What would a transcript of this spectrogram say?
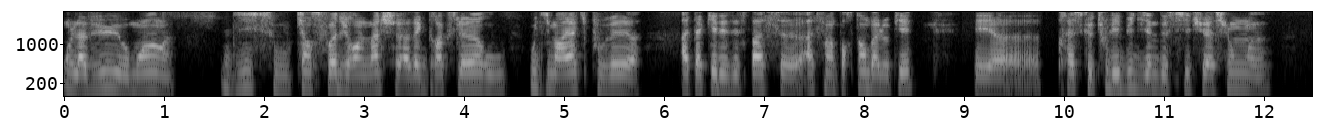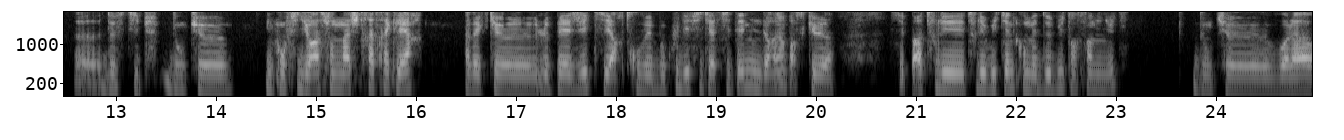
on l'a vu au moins 10 ou 15 fois durant le match avec Draxler ou, ou Di Maria qui pouvaient euh, attaquer des espaces euh, assez importants balle au pied. Et euh, presque tous les buts viennent de situations euh, euh, de ce type. Donc euh, une configuration de match très très claire avec euh, le PSG qui a retrouvé beaucoup d'efficacité mine de rien parce que c'est pas tous les tous les week-ends qu'on met deux buts en cinq minutes. Donc euh, voilà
